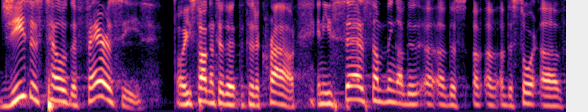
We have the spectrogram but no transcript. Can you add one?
Jesus tells the Pharisees, or he's talking to the, to the crowd, and he says something of the, of, the, of, of the sort of,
